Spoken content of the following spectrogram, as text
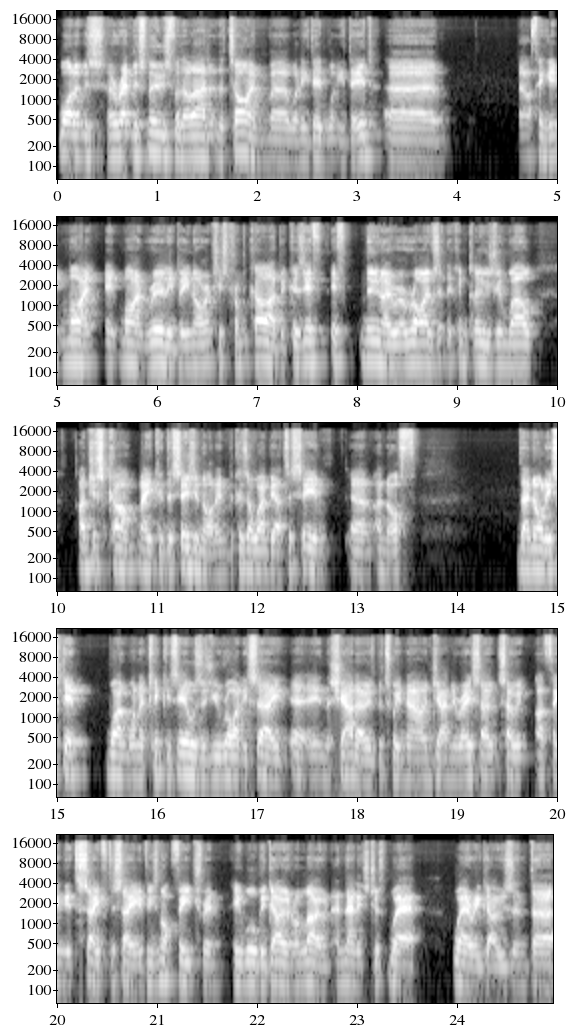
while it was horrendous news for the lad at the time uh, when he did what he did, uh, I think it might it might really be Norwich's trump card because if if Nuno arrives at the conclusion, well I just can't make a decision on him because I won't be able to see him um, enough. Then Ollie Skipp won't want to kick his heels, as you rightly say, in the shadows between now and January. So, so I think it's safe to say if he's not featuring, he will be going on loan, and then it's just where where he goes. And uh,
